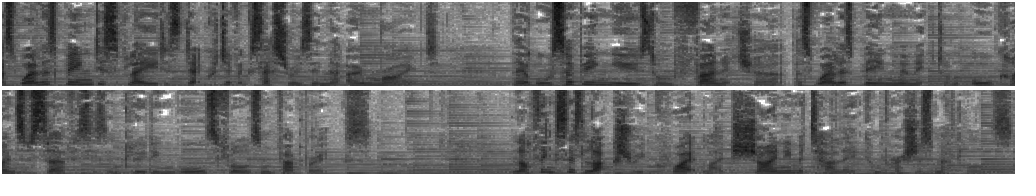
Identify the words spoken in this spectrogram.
As well as being displayed as decorative accessories in their own right, they are also being used on furniture as well as being mimicked on all kinds of surfaces, including walls, floors, and fabrics. Nothing says luxury quite like shiny metallic and precious metals,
